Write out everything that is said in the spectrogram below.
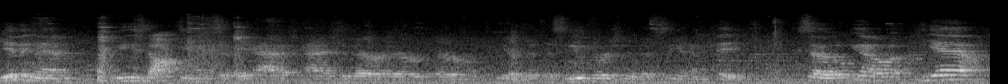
giving them these documents that they add, add to their, their, their, you know, this new version of the CNMP. So, you know, yeah,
